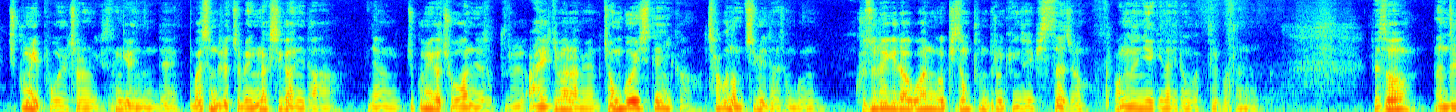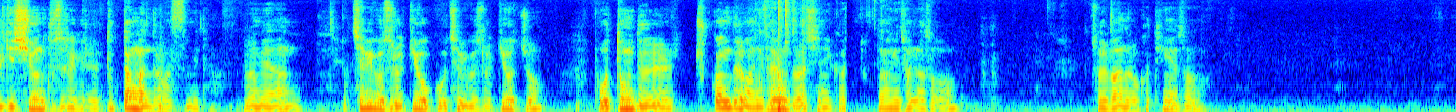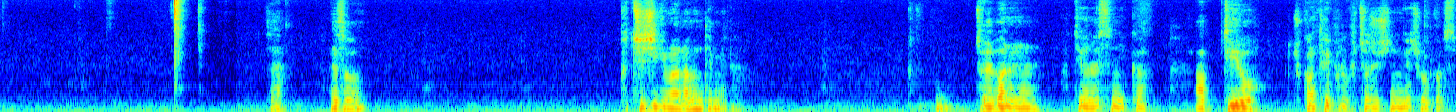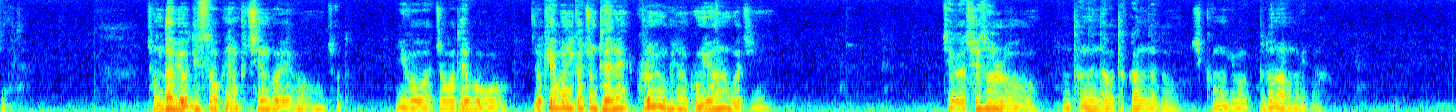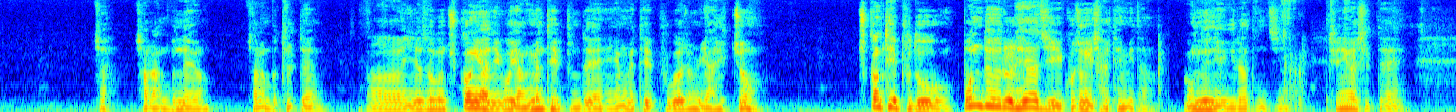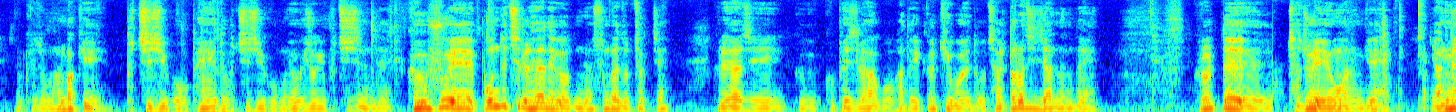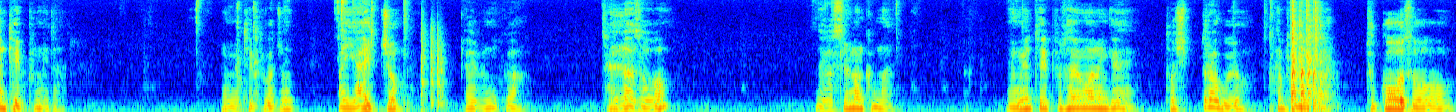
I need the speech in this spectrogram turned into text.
쭈꾸미 볼처럼 이렇게 생겨 있는데 말씀드렸죠. 맥낚시가 아니다 그냥 쭈꾸미가 좋아하는 녀석들을 알기만 하면 정보의 시대니까 차고 넘칩니다 정보는. 구슬액이라고 하는 거 기성품들은 굉장히 비싸죠. 왕눈이 얘기나 이런 것들보다는. 그래서 만들기 쉬운 구슬액이를 뚝딱 만들어 봤습니다. 그러면 채비구슬을 끼웠고 채비구슬을 끼웠죠. 보통들 축광들 많이 사용들 하시니까 적당히 잘라서 절반으로 커팅해서 해서 붙이시기만 하면 됩니다. 절반을 커팅을 했으니까 앞뒤로 축강 테이프를 붙여주시는 게 좋을 것 같습니다. 정답이 어딨어? 그냥 붙이는 거예요. 저도 이거 저거 해보고 이렇게 해보니까 좀 되네? 그러면 그냥 공유하는 거지. 제가 쇠솔로 좀 닦는다고 닦았는데도 시커먼 게 막 묻어나옵니다. 자, 잘 안 붙네요. 잘 안 붙을 땐 아, 이 녀석은 축광이 아니고 양면 테이프인데 양면 테이프가 좀 얇죠? 축광 테이프도 본드를 해야지 고정이 잘 됩니다. 먹는 얘기라든지 튜닝 하실 때 이렇게 좀 한 바퀴 붙이시고 배에도 붙이시고 뭐 여기저기 붙이시는데 그 후에 본드칠을 해야 되거든요. 순간 접착제. 그래야지 그 고패질 하고 바닥이 끓기고 해도 잘 떨어지지 않는데 그럴 때 자주 애용하는 게 양면 테이프입니다. 양면 테이프가 좀 아, 얇죠? 얇으니까 잘라서 내가 쓸 만큼만 양면 테이프 사용하는 게 더 쉽더라고요. 해보니까 두꺼워서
